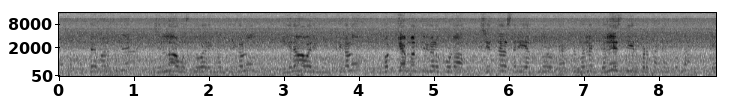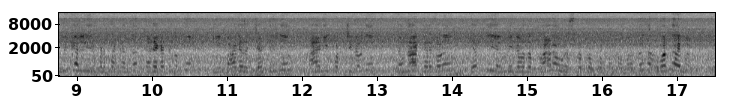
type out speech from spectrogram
ಮಾತನ್ನು ಮತ್ತೆ ಮಾಡ್ತೀವಿ ಜಿಲ್ಲಾ ಉಸ್ತುವಾರಿ ಮಂತ್ರಿಗಳು, ನೀರಾವರಿ ಮಂತ್ರಿಗಳು, ಮುಖ್ಯಮಂತ್ರಿಗಳು ಕೂಡ ಸಿದ್ಧಶ್ರೀ ಅಂತ ಫ್ಯಾಕ್ಟ್ರಿ ಮೇಲೆ ಗಲೀಜು ನೀರು ಬಿಡ್ತಕ್ಕಂಥದ್ದು ಕೆಮಿಕಲ್ ನೀರು ಬಿಡ್ತಕ್ಕಂಥ ತಡೆಗಟ್ಟಬೇಕು. ಈ ಭಾಗದ ಜನರಿಗೂ ಪ್ರಾಣಿ ಪಕ್ಷಿಗಳದು ದನ ಕರುಗಳು ಎತ್ತು ಎಮ್ಮಿಗಳದ್ದು ಪ್ರಾಣ ಉಳಿಸ್ಬೇಕು ಅಂತಕ್ಕಂಥ ಮಾತನ್ನು ಒತ್ತಾಯ ಮಾಡ್ತೀವಿ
